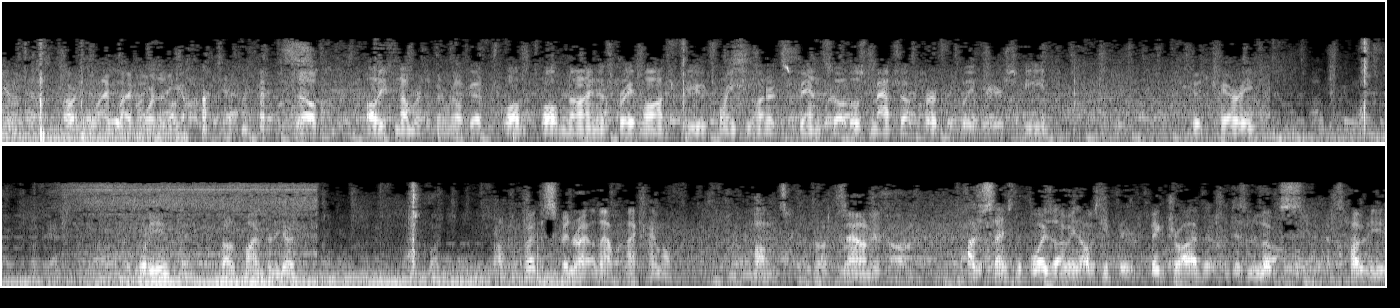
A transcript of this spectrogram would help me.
You haven't missed the target line by more than a yard. so all these numbers have been real good. 12 12 9 is a great launch for you. 2200 spin. So those match up perfectly for your speed. Good carry. What do you think? I was flying pretty good. I preferred the spin rate on that one. That came off hot. Sounded hot. I was just saying to the boys, I mean, obviously, big, big driver. It just looks totally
